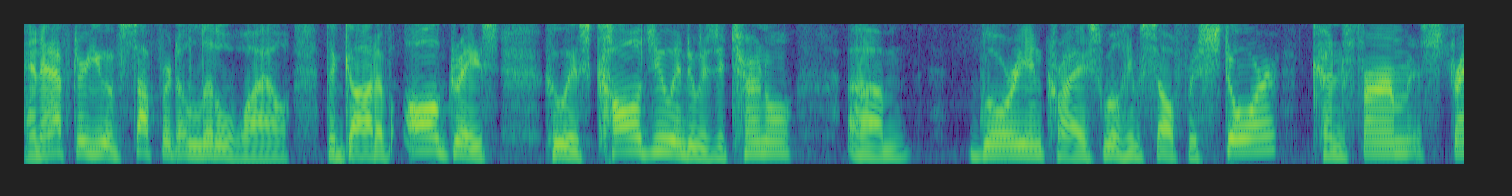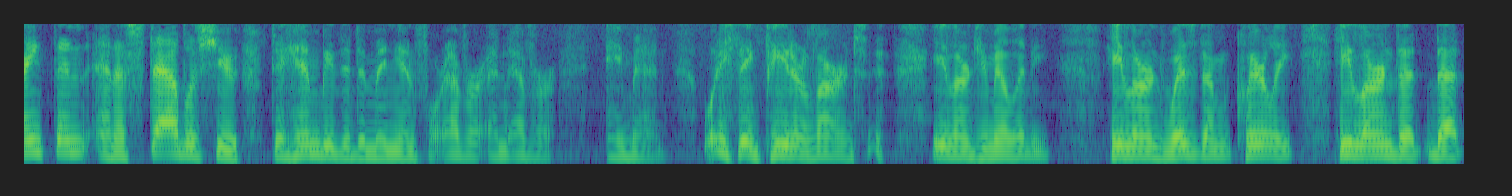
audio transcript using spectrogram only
And after you have suffered a little while, the God of all grace, who has called you into his eternal um, glory in Christ, will himself restore, confirm, strengthen, and establish you. To him be the dominion forever and ever. Amen. What do you think Peter learned? he learned humility. He learned wisdom, clearly. He learned that, that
